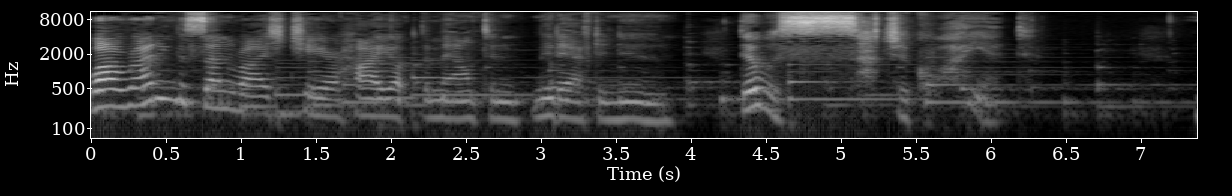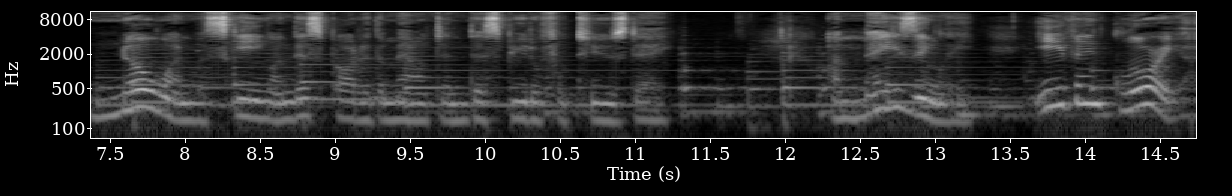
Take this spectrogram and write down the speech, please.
While riding the sunrise chair high up the mountain mid afternoon, there was such a quiet. No one was skiing on this part of the mountain this beautiful Tuesday. Amazingly, even Gloria,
